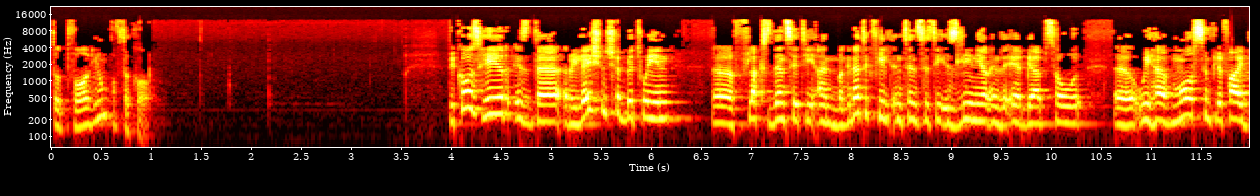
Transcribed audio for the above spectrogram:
dot volume of the core. Because here is the relationship between uh, flux density and magnetic field intensity is linear in the air gap, so uh, we have more simplified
